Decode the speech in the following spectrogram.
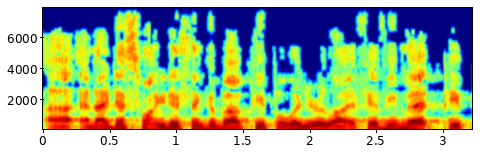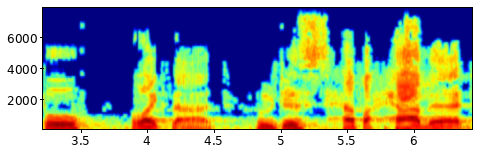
Uh, and I just want you to think about people in your life. Have you met people like that who just have a habit,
